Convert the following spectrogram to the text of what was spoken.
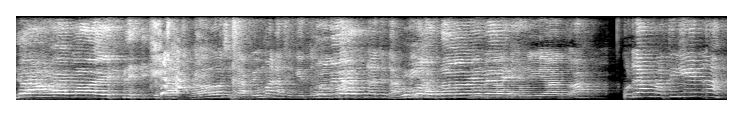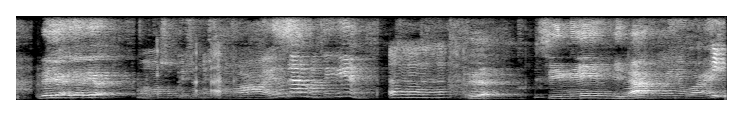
Ya malah ini. Oh si Dapi mah ada segitu Tuh, lihat. udah Dapi. Lu lihat tuh Tuh, ini. lihat, tuh, lihat. Ah udah matiin. Ah. Udah yuk yuk yuk. Oh sok iseng iseng wae. Udah matiin. Eh, sini hidang wae. ih,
